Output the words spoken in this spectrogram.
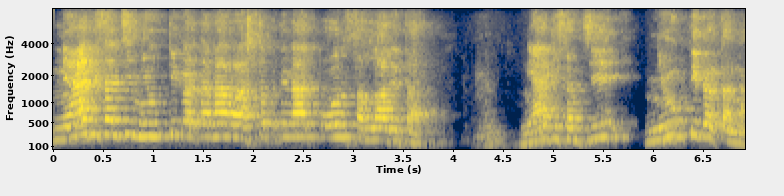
न्यायाधीशांची नियुक्ती करताना राष्ट्रपतींना कोण सल्ला देतात? न्यायाधीशांची नियुक्ती करताना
